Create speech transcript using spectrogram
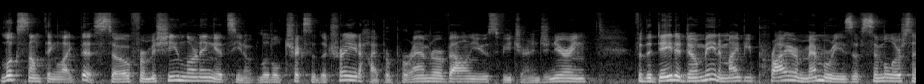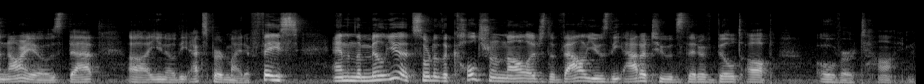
looks something like this. So for machine learning, it's you know little tricks of the trade, hyperparameter values, feature engineering. For the data domain, it might be prior memories of similar scenarios that uh, you know the expert might have faced. And in the milieu, it's sort of the cultural knowledge, the values, the attitudes that have built up over time.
